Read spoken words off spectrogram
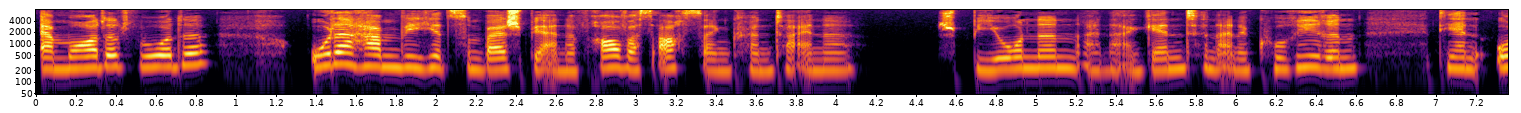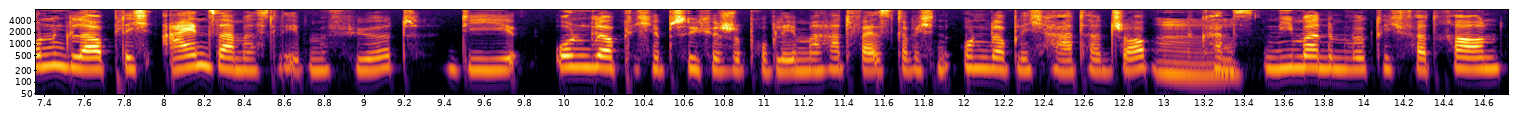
ermordet wurde? Oder haben wir hier zum Beispiel eine Frau, was auch sein könnte, eine Spionin, eine Agentin, eine Kurierin, die ein unglaublich einsames Leben führt, die unglaubliche psychische Probleme hat, weil es, glaube ich, ein unglaublich harter Job. Mhm. Du kannst niemandem wirklich vertrauen.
